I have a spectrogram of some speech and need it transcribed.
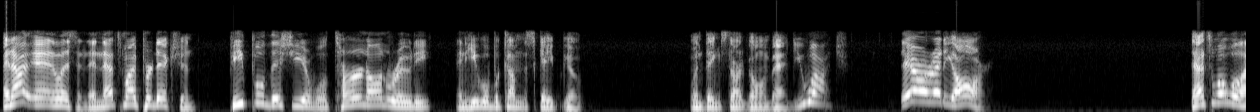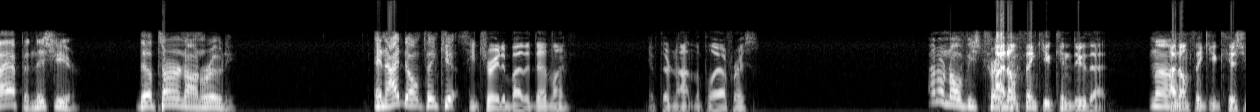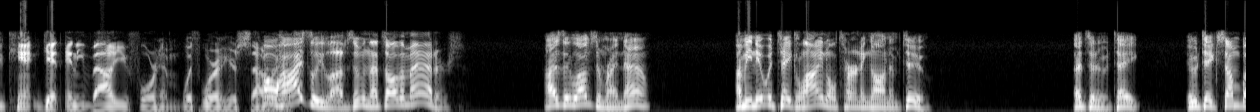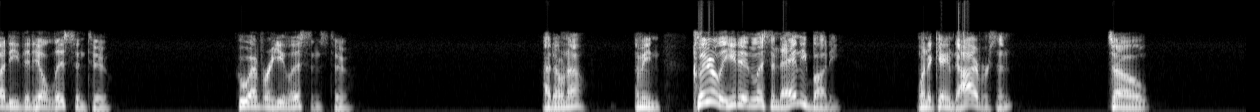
And I and listen, and that's my prediction. People this year will turn on Rudy and he will become the scapegoat when things start going bad. You watch. They already are. That's what will happen this year. They'll turn on Rudy. And I don't think he Is he traded by the deadline if they're not in the playoff race? I don't know if he's traded. I don't think you can do that. No. I don't think you because you can't get any value for him with where his salary Oh, is. Heisley loves him, and that's all that matters. Heisley loves him right now. I mean, it would take Lionel turning on him, too. That's what it would take. It would take somebody that he'll listen to. Whoever he listens to. I don't know. I mean, clearly he didn't listen to anybody when it came to Iverson. So,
